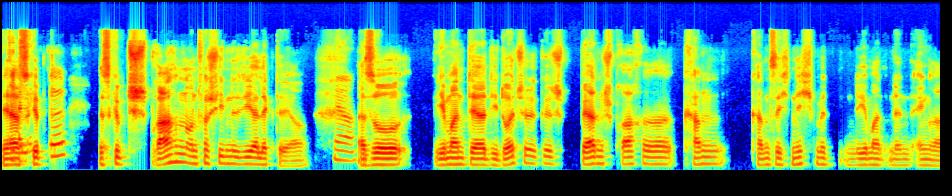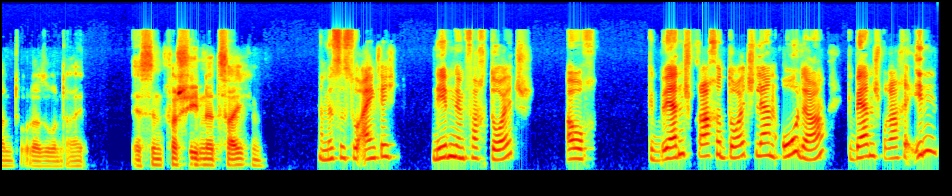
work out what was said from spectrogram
Ja, es gibt, Dialekte. es gibt Sprachen und verschiedene Dialekte, ja. Ja. Also jemand, der die deutsche Gebärdensprache kann, kann sich nicht mit jemandem in England oder so unterhalten. Es sind verschiedene Zeichen. Dann müsstest du eigentlich neben dem Fach Deutsch auch Gebärdensprache Deutsch lernen oder Gebärdensprache in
